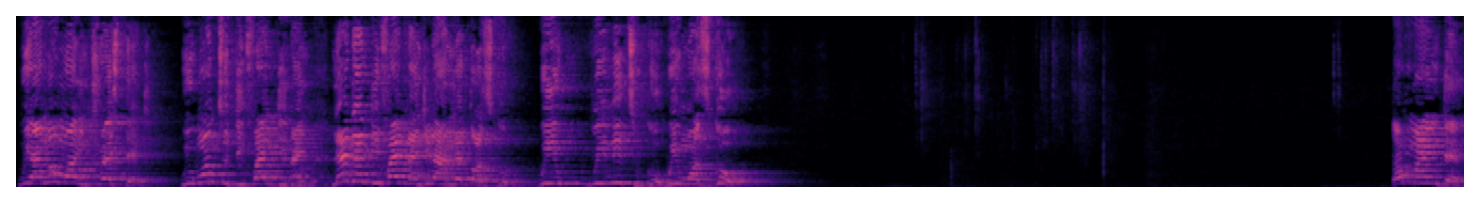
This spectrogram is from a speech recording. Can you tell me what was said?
We are no more interested. We want to divide the let them divide nigeria and let us go. We we need to go. We must go. Don't mind them.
